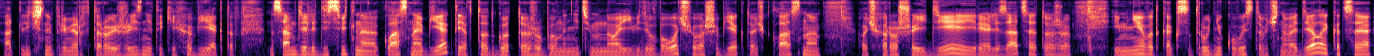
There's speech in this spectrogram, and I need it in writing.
Отличный пример второй жизни таких объектов. На самом деле, действительно классный объект. Я в тот год тоже был на Нетемно и видел воочию ваш объект. Очень классно, очень хорошая идея и реализация тоже. И мне вот как сотруднику выставочного отдела ИКЦ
